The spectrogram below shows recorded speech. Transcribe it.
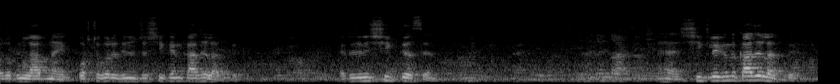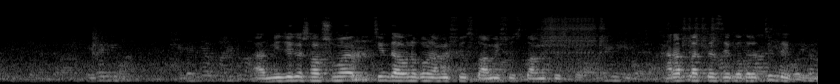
ওরকম লাভ নাই। কষ্ট করে জিনিসটা শিখেন, কাজে লাগবে। একটা জিনিস শিখতেছেন হ্যাঁ শিখলে কিন্তু কাজে লাগবে। আর নিজেকে সবসময় চিন্তা ভাবনা করবেন, আমি সুস্থ আমি সুস্থ আমি সুস্থ। খারাপ লাগতেছে কথাটা চিন্তাই করবেন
